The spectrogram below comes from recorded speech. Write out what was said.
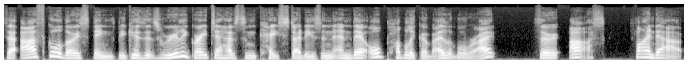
So ask all those things because it's really great to have some case studies and, and they're all public available, right? So ask, find out,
